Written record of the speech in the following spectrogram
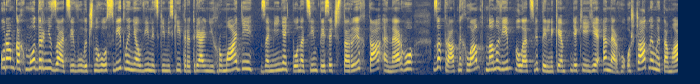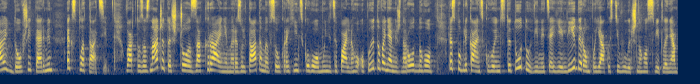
У рамках модернізації вуличного освітлення у Вінницькій міській територіальній громаді замінять понад 7 тисяч старих та енергозатратних ламп на нові LED-світильники, які є енергоощадними та мають довший термін експлуатації. Варто зазначити, що за крайніми результатами всеукраїнського муніципального опитування міжнародного республіканського інституту Вінниця є лідером по якості вуличного освітлення.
